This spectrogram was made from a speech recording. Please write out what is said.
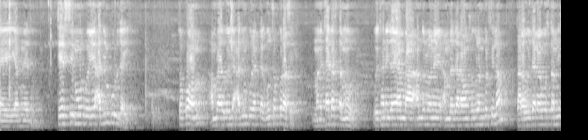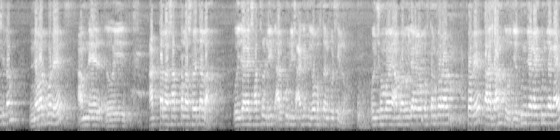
এই আপনার টেস্টির মোড় হয়ে আজিমপুর যাই। তখন আমরা ওই আজিমপুর একটা গোলচক্কর আছে মানে চার রাস্তা মোড়। ওইখানে যাই আমরা আন্দোলনে আমরা যারা অংশগ্রহণ করছিলাম তারা ওই জায়গায় অবস্থান নিয়েছিলাম। নেওয়ার পরে আমাদের ওই আটতলা সাততলা ছয়তলা ওই জায়গায় ছাত্রলীগ আর পুলিশ আগে থেকে অবস্থান করছিল। ওই সময় আমরা ওই জায়গায় অবস্থান করার পরে তারা জানতো যে কোন জায়গায় কোন জায়গায়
